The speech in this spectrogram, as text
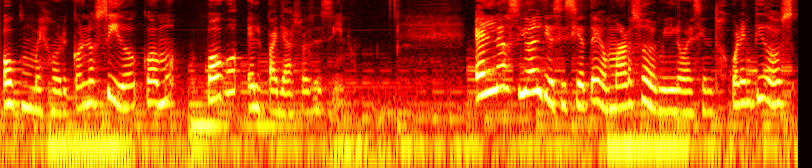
o mejor conocido como Pogo el payaso asesino. Él nació el 17 de marzo de 1942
